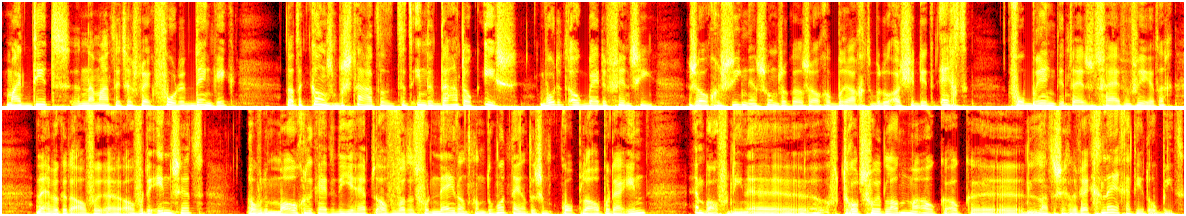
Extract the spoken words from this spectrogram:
Maar dit, naarmate dit gesprek vordert, denk ik... dat de kans bestaat dat het, het inderdaad ook is. Wordt het ook bij Defensie zo gezien en soms ook wel zo gebracht? Ik bedoel, als je dit echt volbrengt in 2045... dan heb ik het over, over de inzet over de mogelijkheden die je hebt, over wat het voor Nederland kan doen. Want Nederland is een koploper daarin. En bovendien uh, trots voor het land, maar ook, ook uh, laten we zeggen, de werkgelegenheid die het opbiedt.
